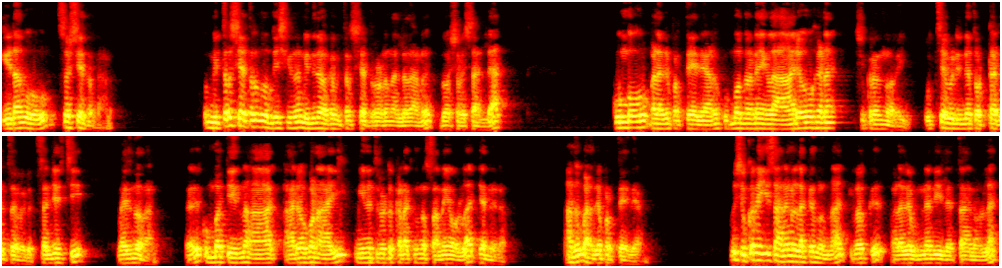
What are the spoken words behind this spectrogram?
ഇടവവും സ്വക്ഷേത്രമാണ് മിത്രക്ഷേത്രം എന്ന് ഉദ്ദേശിക്കുന്നത് മിഥുനമൊക്കെ മിത്രക്ഷേത്രമാണ്. നല്ലതാണ്. ദോഷവശമല്ല. കുംഭവും വളരെ പ്രത്യേകതയാണ്. കുംഭം എന്ന് പറഞ്ഞാൽ ഞങ്ങൾ ആരോഹണ ശുക്രൻ എന്ന് പറയും. ഉച്ചവീടിന്റെ തൊട്ടടുത്ത വീട്. സഞ്ചരിച്ച് വരുന്നതാണ്. അതായത് കുംഭത്തിൽ നിന്ന് ആ- ആരോപണമായി മീനത്തിലോട്ട് കടക്കുന്ന സമയമുള്ള ജനനം. അതും വളരെ പ്രത്യേകതയാണ്. ശുക്രൻ ഈ സ്ഥാനങ്ങളിലൊക്കെ നിന്നാൽ ഇവർക്ക് വളരെ ഉന്നതിയിലെത്താനുള്ള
